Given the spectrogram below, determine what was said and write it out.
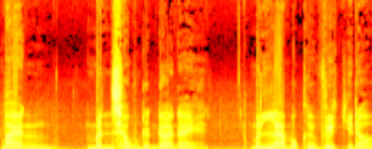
Bạn, mình sống trên đời này, mình làm một cái việc gì đó,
